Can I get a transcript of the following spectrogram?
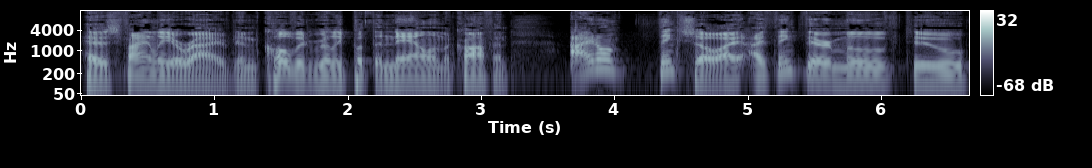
has finally arrived, and COVID really put the nail in the coffin. I don't think so. I, I think their move to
